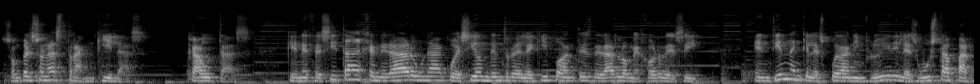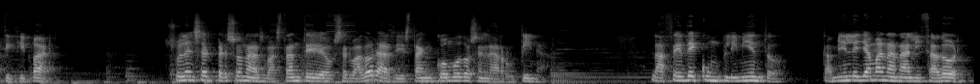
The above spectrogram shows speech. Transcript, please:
Son personas tranquilas, cautas, que necesitan generar una cohesión dentro del equipo antes de dar lo mejor de sí, entienden que les puedan influir y les gusta participar. Suelen ser personas bastante observadoras y están cómodos en la rutina. La C de cumplimiento, también le llaman analizador,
